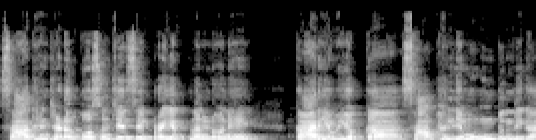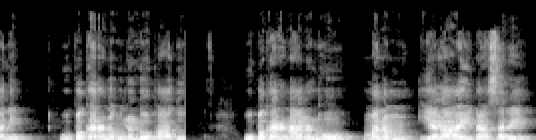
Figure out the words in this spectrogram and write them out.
సాధించడం కోసం చేసే ప్రయత్నంలోనే కార్యం యొక్క సాఫల్యము ఉంటుంది కానీ ఉపకరణములలో కాదు. ఉపకరణాలను మనం ఎలా అయినా సరే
